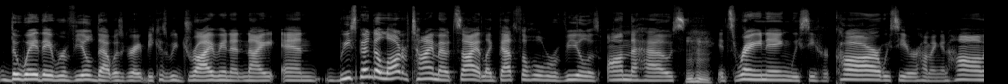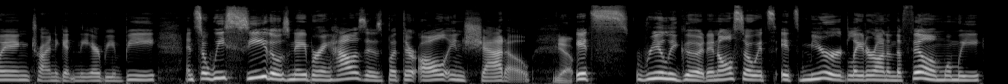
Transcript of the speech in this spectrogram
the way they revealed that was great because we drive in at night and we spend a lot of time outside. Like that's the whole reveal is on the house. Mm-hmm. It's raining. We see her car. We see her humming and hawing, trying to get in the Airbnb. And so we see those neighboring houses, but they're all in shadow. Yeah. It's really good. And also it's it's mirrored later on in the film when we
